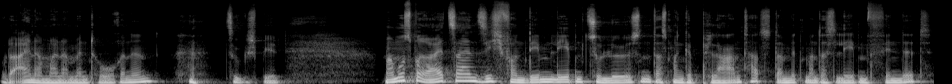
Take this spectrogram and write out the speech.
oder einer meiner Mentorinnen zugespielt. Man muss bereit sein, sich von dem Leben zu lösen, das man geplant hat, damit man das Leben findet,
